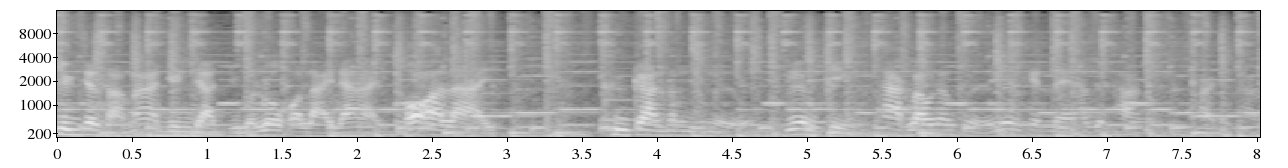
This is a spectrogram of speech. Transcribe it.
จึงจะสามารถยืนหยัดอยู่บนโลกออนไลน์ได้ เพราะออนไลน์คือการนำเสนอเรื่องจริง หากเรานำเสนอเรื่องเท็จแล้วจะพังภายในครับ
